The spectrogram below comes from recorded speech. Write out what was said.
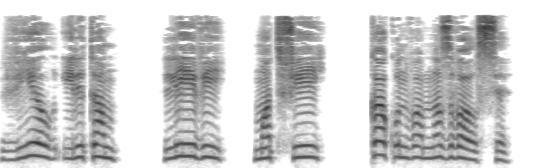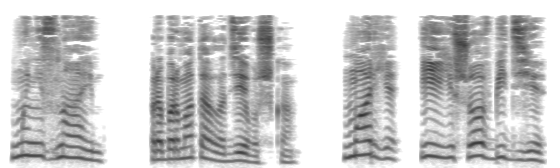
«Вел или там Левий, Матфей? Как он вам назвался? Мы не знаем», — пробормотала девушка. «Марья и Иешуа в беде.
